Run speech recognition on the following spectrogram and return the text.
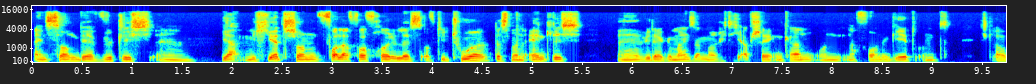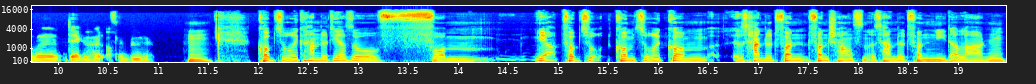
ein Song, der wirklich äh, ja, mich jetzt schon voller Vorfreude lässt auf die Tour, dass man endlich äh, wieder gemeinsam mal richtig abschenken kann und nach vorne geht. Und ich glaube, der gehört auf eine Bühne. Hm. Komm zurück handelt ja so vom ja, vom zu, komm zurückkommen. Es handelt von, von Chancen, es handelt von Niederlagen,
